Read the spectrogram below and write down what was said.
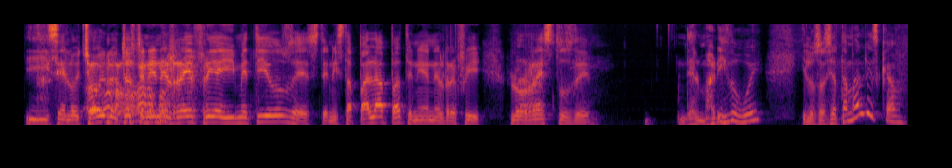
Y se lo echó y lo- entonces tenían el refri ahí metidos, este, en Iztapalapa, tenían en el refri los restos de, del marido, güey. Y los hacía tamales, cabrón.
